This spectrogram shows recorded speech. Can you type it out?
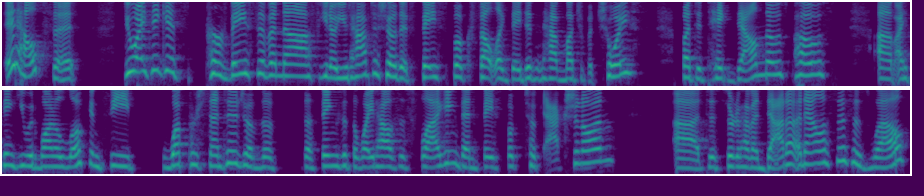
it helps it. Do I think it's pervasive enough? You know, you'd have to show that Facebook felt like they didn't have much of a choice but to take down those posts. Um, I think you would want to look and see what percentage of the the things that the White House is flagging, then Facebook took action on uh, to sort of have a data analysis as well.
